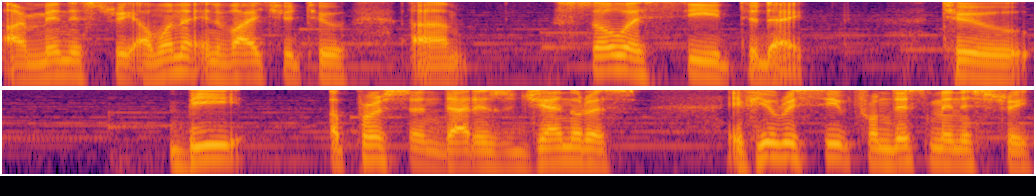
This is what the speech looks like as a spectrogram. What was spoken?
our ministry, I want to invite you to um, sow a seed today, to be a person that is generous. If you received from this ministry,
